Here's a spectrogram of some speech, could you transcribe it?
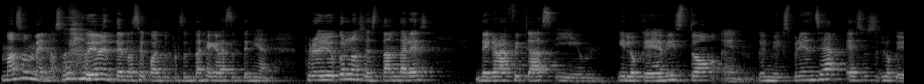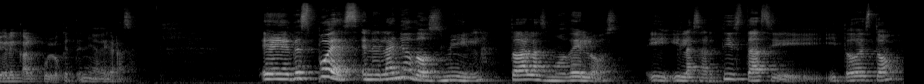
Más o menos, obviamente no sé cuánto porcentaje de grasa tenían, pero yo con los estándares de gráficas y, lo que he visto en, mi experiencia, eso es lo que yo le calculo que tenía de grasa. Eh, después, en el año 2000, todas las modelos y, las artistas y, y, todo esto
